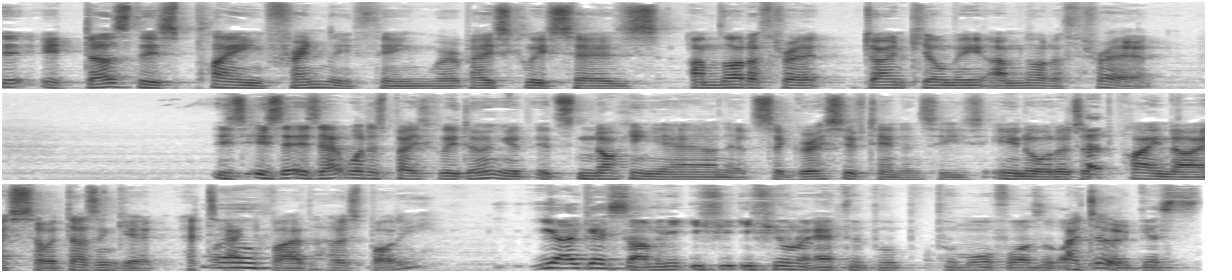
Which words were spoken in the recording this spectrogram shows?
it it does this playing friendly thing where it basically says, "I'm not a threat. Don't kill me. I'm not a threat." Is, is, is that what it's basically doing? It, it's knocking down its aggressive tendencies in order to uh, play nice so it doesn't get attacked well- by the host body? Yeah, I guess so. I mean, if you if you want to anthropomorphize it, like I do. I guess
